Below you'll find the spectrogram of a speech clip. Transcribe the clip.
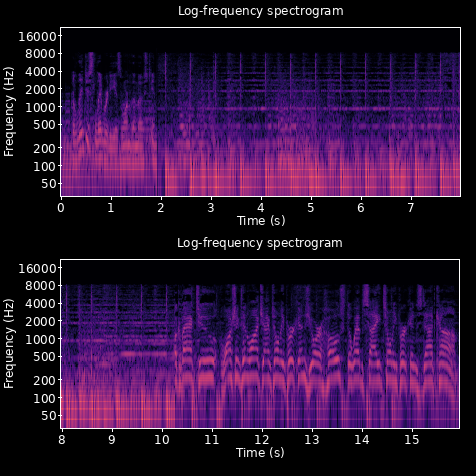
Religious liberty is one of the most. In- Welcome back to Washington Watch. I'm Tony Perkins, your host. The website, tonyperkins.com.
